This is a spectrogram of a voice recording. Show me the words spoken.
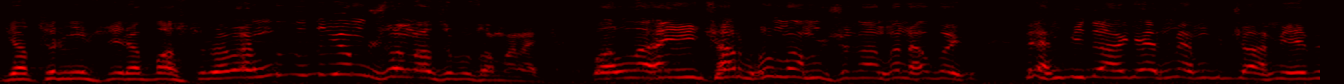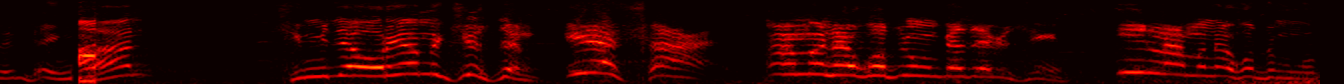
yatırım üstüne bastırarak mı kıldırıyormuş namazı bu zamana kadar? Vallahi iyi çarpılmamışsın amına koyayım. Ben bir daha gelmem bu camiye. Ben, ben... Lan şimdi de oraya mı çıktın? İn aşağı. Amına kodumun bedevisin. İn amına kodumun.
